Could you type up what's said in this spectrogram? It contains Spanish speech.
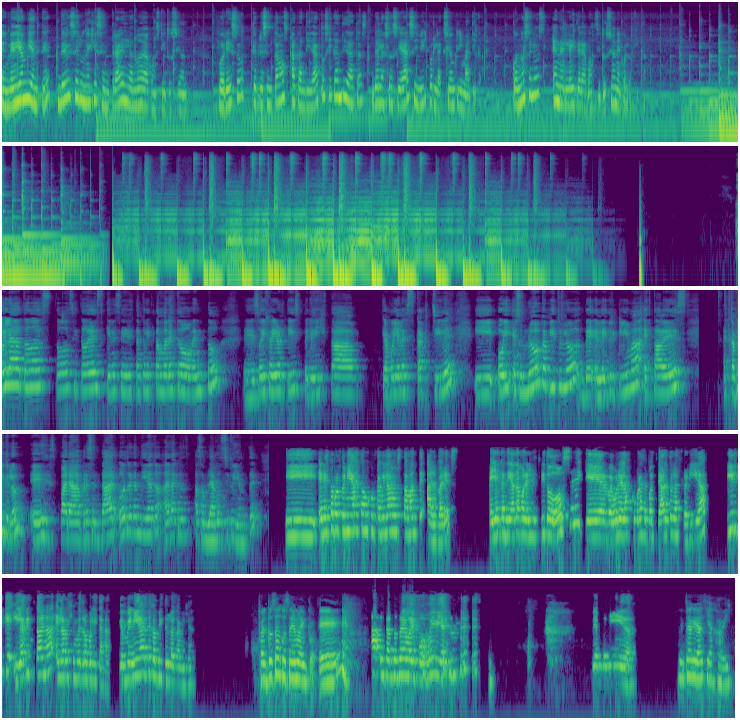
El medio ambiente debe ser un eje central en la nueva constitución. Por eso te presentamos a candidatos y candidatas de la sociedad civil por la acción climática. Conócelos en el Ley de la Constitución Ecológica. Se están conectando en este momento. Eh, soy Javier Ortiz, periodista que apoya la SCAC Chile y hoy es un nuevo capítulo de El Ley del Clima. Esta vez, este capítulo es para presentar otra candidata a la Asamblea Constituyente. Y en esta oportunidad estamos con Camila Bustamante Álvarez. Ella es candidata por el Distrito 12, que reúne las comunas de Puente Alto, La Florida, Pirque y La Pintana en la región metropolitana. Bienvenida a este capítulo, Camila. Faltó San José de Maipo. ¿eh? Ah, San José de Maipo, muy bien. Bienvenida. Muchas gracias, Javi.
